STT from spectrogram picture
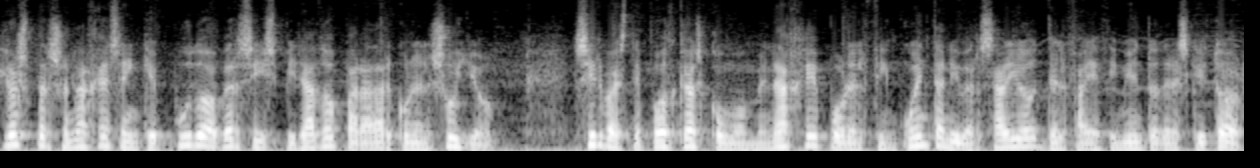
los personajes en que pudo haberse inspirado para dar con el suyo. Sirva este podcast como homenaje por el 50 aniversario del fallecimiento del escritor.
